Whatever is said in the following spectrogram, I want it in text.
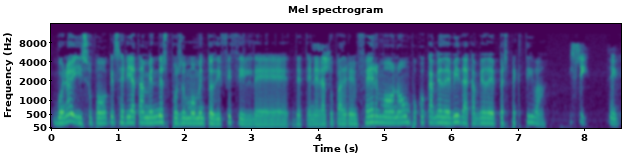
Bueno, y supongo que sería también después de un momento difícil de, tener a tu padre enfermo, ¿no? Un poco cambio de vida, cambio de perspectiva. Sí, sí,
